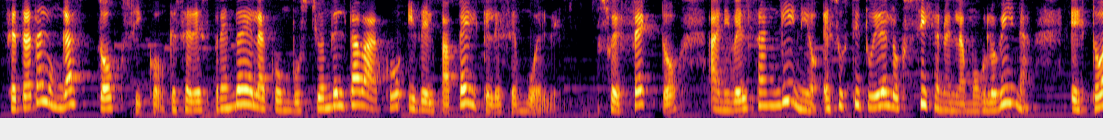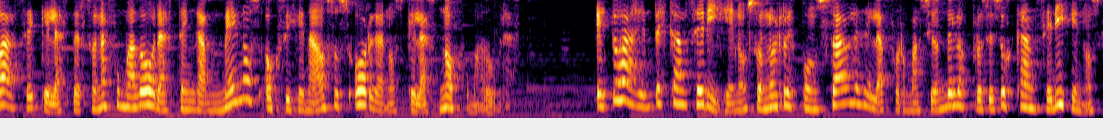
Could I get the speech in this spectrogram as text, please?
Se trata de un gas tóxico que se desprende de la combustión del tabaco y del papel que les envuelve. Su efecto a nivel sanguíneo es sustituir el oxígeno en la hemoglobina. Esto hace que las personas fumadoras tengan menos oxigenados sus órganos que las no fumadoras. Estos agentes cancerígenos son los responsables de la formación de los procesos cancerígenos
